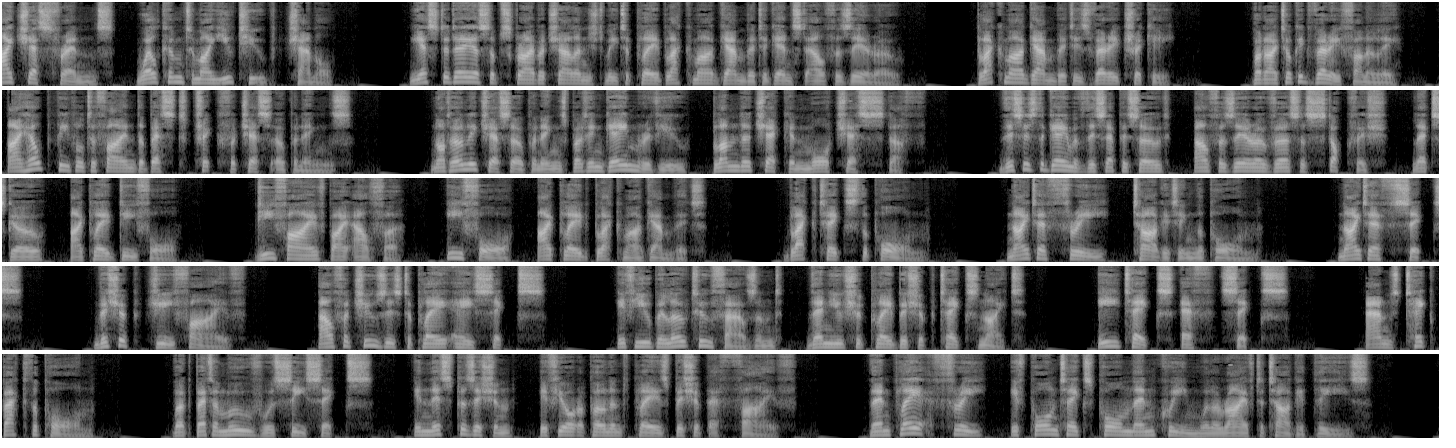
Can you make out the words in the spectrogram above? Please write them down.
Hi chess friends, welcome to my YouTube channel. Yesterday a subscriber challenged me to play Blackmar Gambit against AlphaZero. Blackmar Gambit is very tricky. But I took it very funnily. I help people to find the best trick for chess openings. Not only chess openings but in game review, blunder check and more chess stuff. This is the game of this episode, AlphaZero vs Stockfish, let's go, I played d4. d5 by Alpha. e4, I played Blackmar Gambit. Black takes the pawn. Knight f3, targeting the pawn. Knight f6. Bishop g5. Alpha chooses to play a6. If you below 2000, then you should play bishop takes knight. e takes f6. And take back the pawn. But better move was c6. In this position, if your opponent plays bishop f5. Then play f3, if pawn takes pawn then queen will arrive to target these.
